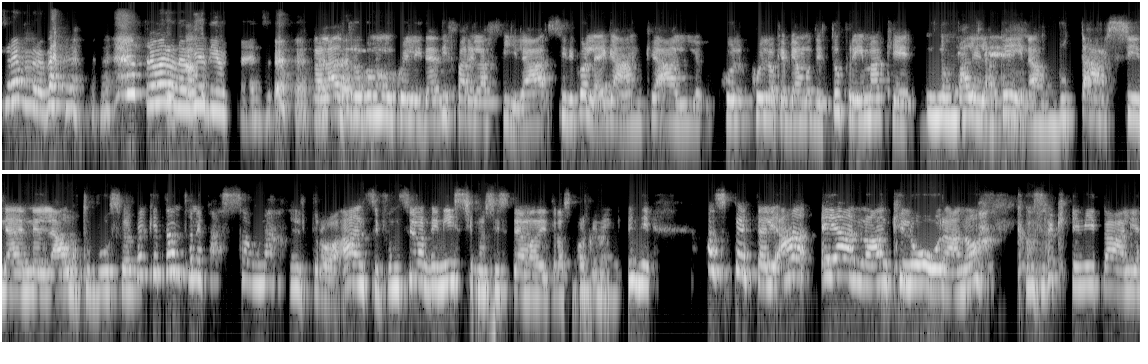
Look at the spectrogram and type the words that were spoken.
sarebbero belle trovare una via di mezzo. Tra l'altro, comunque, l'idea di fare la fila si ricollega anche a quello che abbiamo detto prima, che non vale la pena buttarsi nell'autobus, perché tanto ne passa una altro, anzi funziona benissimo il sistema dei trasporti Inghilterra. Quindi aspettali, ah, e hanno anche l'ora, no? Cosa che in Italia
